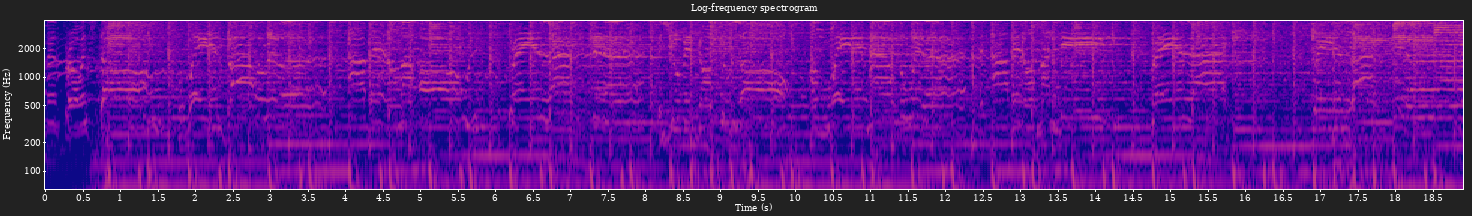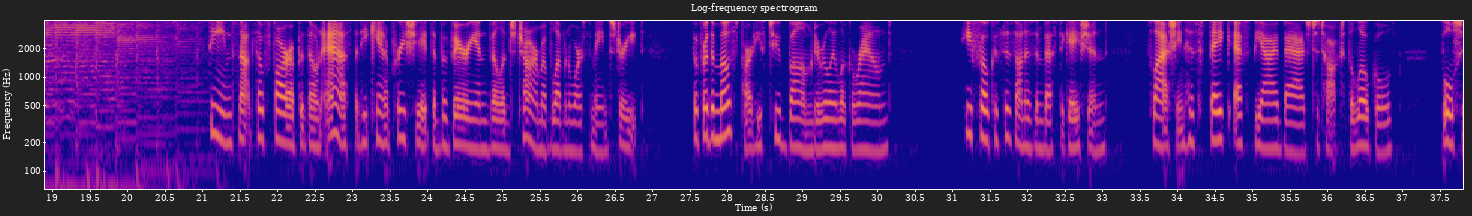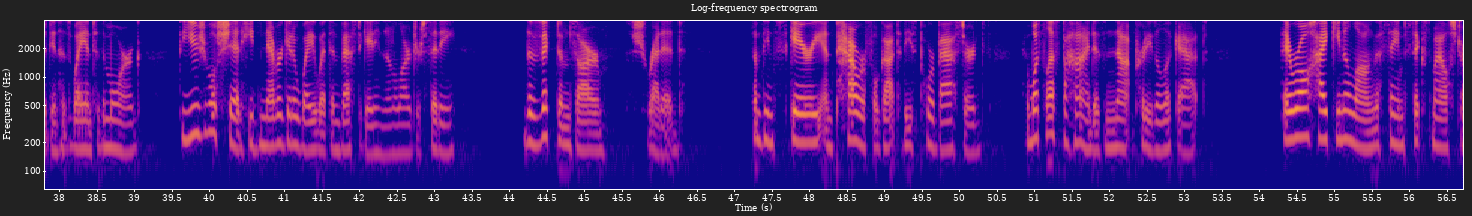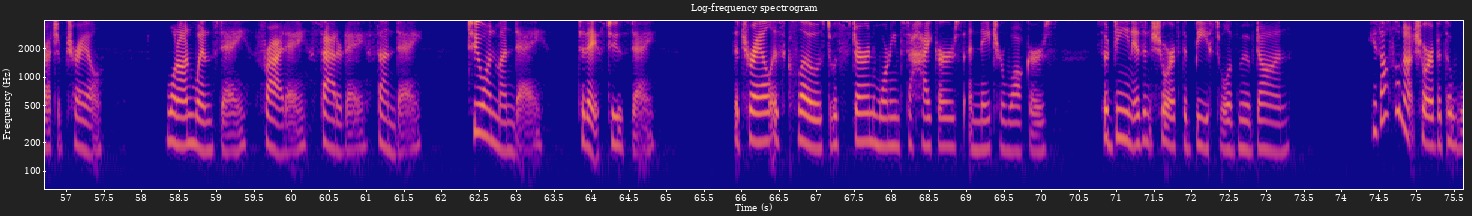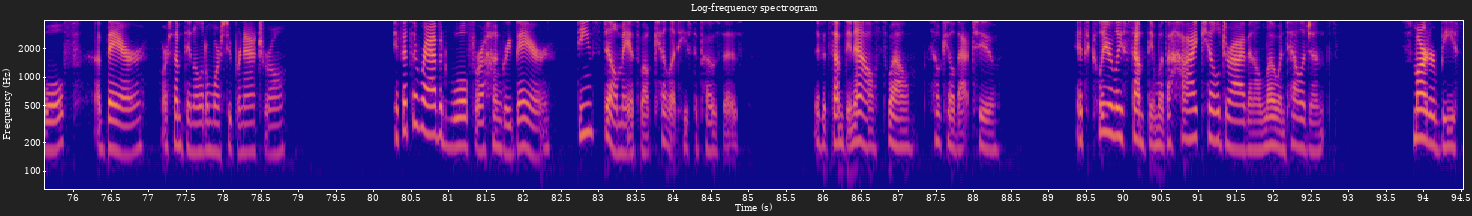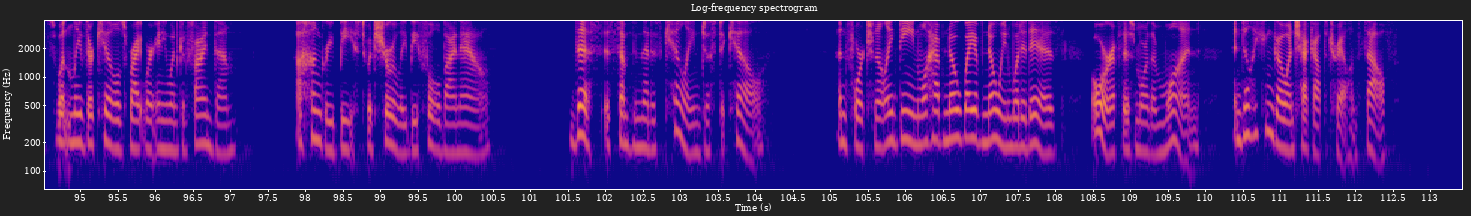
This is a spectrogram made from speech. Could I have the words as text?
Dean's not so far up his own ass that he can't appreciate the Bavarian village charm of Leavenworth's main street, but for the most part he's too bummed to really look around. He focuses on his investigation, flashing his fake FBI badge to talk to the locals, bullshitting his way into the morgue, the usual shit he'd never get away with investigating in a larger city. The victims are shredded. Something scary and powerful got to these poor bastards and what's left behind is not pretty to look at. They were all hiking along the same six mile stretch of trail one on Wednesday, Friday, Saturday, Sunday, two on Monday. Today's Tuesday. The trail is closed with stern warnings to hikers and nature walkers, so Dean isn't sure if the beast will have moved on. He's also not sure if it's a wolf, a bear, or something a little more supernatural. If it's a rabid wolf or a hungry bear, Dean still may as well kill it, he supposes. If it's something else, well, he'll kill that too. It's clearly something with a high kill drive and a low intelligence. Smarter beasts wouldn't leave their kills right where anyone could find them. A hungry beast would surely be full by now. This is something that is killing just to kill. Unfortunately, Dean will have no way of knowing what it is, or if there's more than one, until he can go and check out the trail himself.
